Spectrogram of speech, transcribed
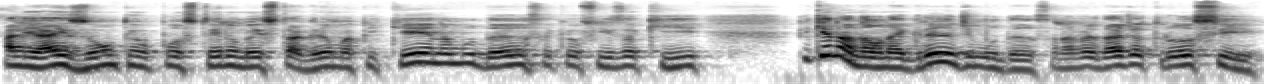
Aliás, ontem eu postei no meu Instagram uma pequena mudança que eu fiz aqui. Pequena não, né? Grande mudança. Na verdade, eu trouxe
